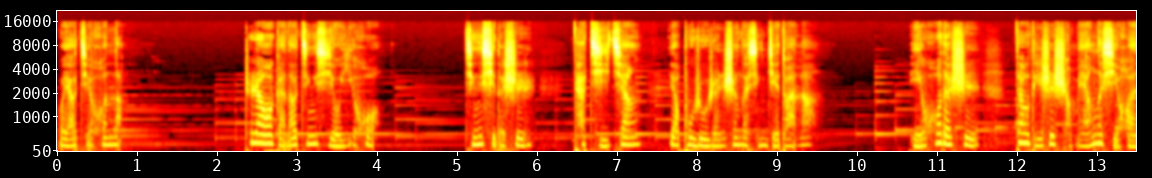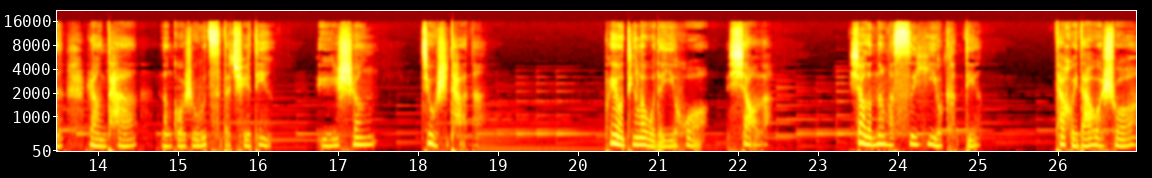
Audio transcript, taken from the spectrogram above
我要结婚了。这让我感到惊喜又疑惑。惊喜的是，他即将。要步入人生的新阶段了。疑惑的是，到底是什么样的喜欢，让他能够如此的确定，余生就是他呢？朋友听了我的疑惑，笑了，笑得那么肆意又肯定。他回答我说：“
